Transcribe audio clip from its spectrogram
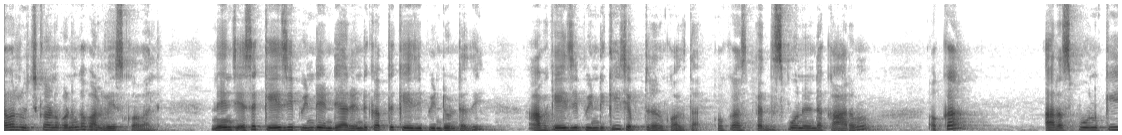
ఎవరు రుచికి అనుగుణంగా వాళ్ళు వేసుకోవాలి. నేను చేసే కేజీ పిండి అండి ఆ రెండు కప్తే కేజీ పిండి ఉంటుంది. ఆ కేజీ పిండికి చెప్తున్నాను కొలత. ఒక పెద్ద స్పూన్ నిండా కారం ఒక అర స్పూన్కి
